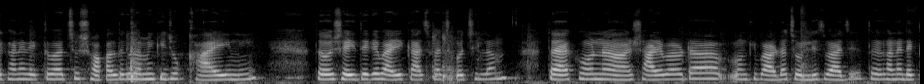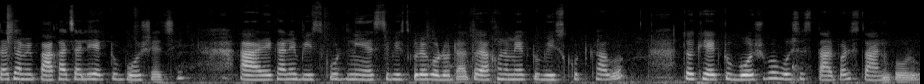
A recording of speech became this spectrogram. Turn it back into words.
এখানে দেখতে পাচ্ছ সকাল থেকে আমি কিছু খাইনি। তো সেই থেকে বাড়ির কাজ ফাজ করছিলাম। তো এখন সাড়ে বারোটা কি বারোটা চল্লিশ বাজে। তো এখানে দেখতে পাচ্ছি আমি পাখা চালিয়ে একটু বসেছি। আর এখানে বিস্কুট নিয়ে এসেছি, বিস্কুটের গোটোটা। তো এখন আমি একটু বিস্কুট খাব। তো খেয়ে একটু বসবো, বসে তারপর স্নান করব।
